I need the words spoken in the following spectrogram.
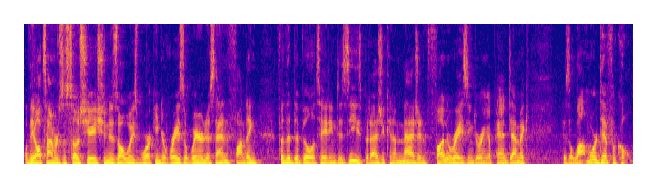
Well, the Alzheimer's Association is always working to raise awareness and funding for the debilitating disease. But as you can imagine, fundraising during a pandemic is a lot more difficult.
